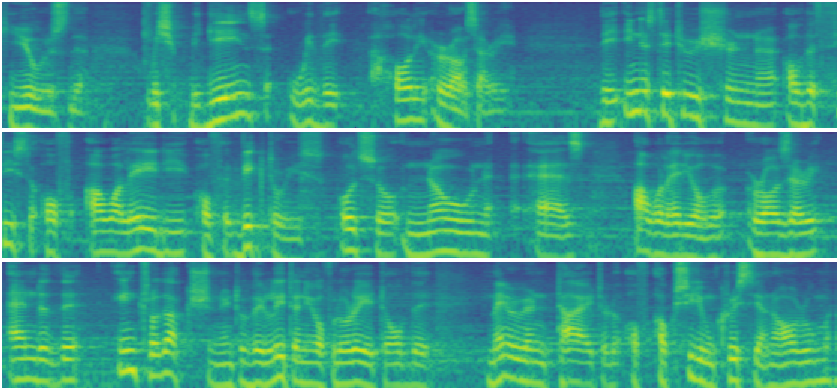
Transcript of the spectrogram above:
he used, which begins with the Holy Rosary. The institution of the Feast of Our Lady of Victories, also known as our Lady of Rosary, and the introduction into the Litany of Loreto of the Marian title of Auxilium Christianorum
